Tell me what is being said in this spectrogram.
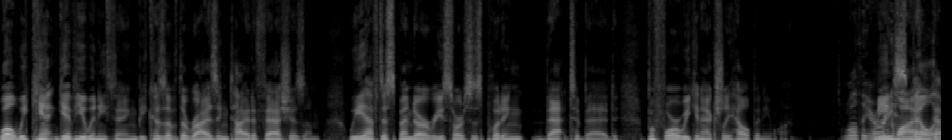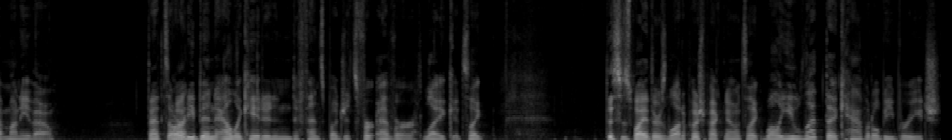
Well, we can't give you anything because of the rising tide of fascism. We have to spend our resources putting that to bed before we can actually help anyone. well, they already Meanwhile- spent that money though. That's What? already been allocated in defense budgets forever. Like it's like this is why there's a lot of pushback now. It's like, well, you let the capital be breached.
